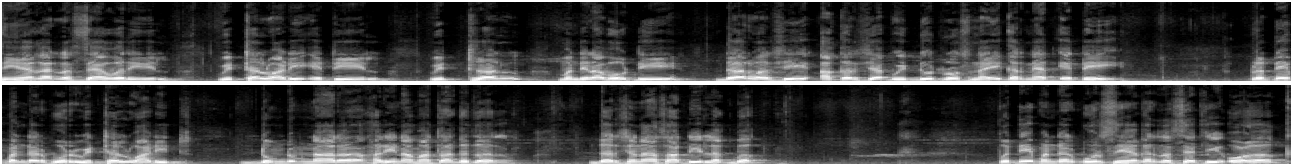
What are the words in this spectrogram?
सिंहगड रस्त्यावरील विठ्ठलवाडी येथील विठ्ठल मंदिराभोवती दरवर्षी आकर्षक विद्युत रोषणाई करण्यात येते. प्रति पंढरपूर विठ्ठलवाडीत डुमडुमणारं हरिनामाचा गजर दर्शनासाठी लगबग. पती पंढरपूर सिंहगड रस्त्याची ओळख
